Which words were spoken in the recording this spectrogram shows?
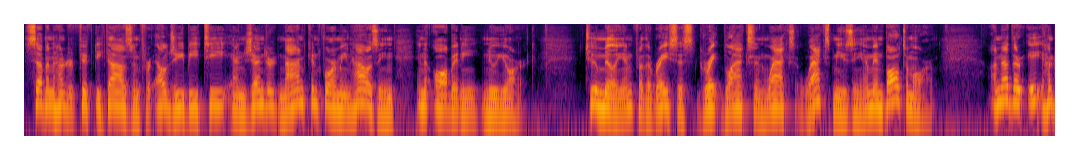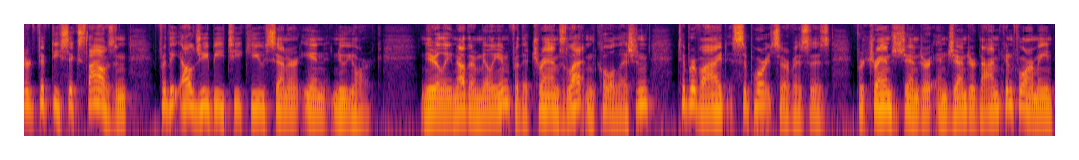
750,000 for LGBT and gender nonconforming housing in Albany, New York. 2 million for the racist Great Blacks in Wax Wax Museum in Baltimore. Another 856,000 for the LGBTQ Center in New York. Nearly another million for the Trans Latin Coalition to provide support services for transgender and gender nonconforming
